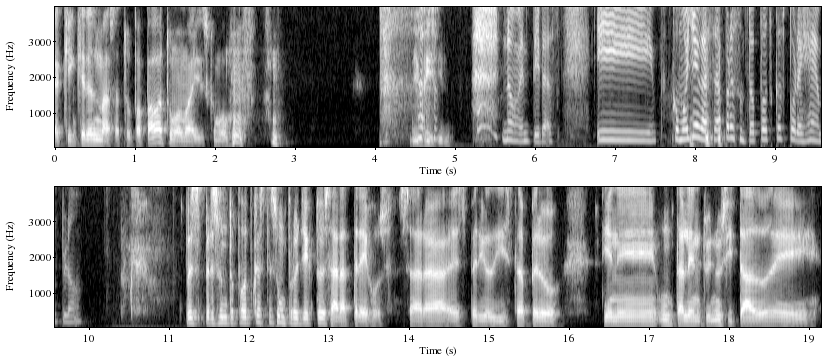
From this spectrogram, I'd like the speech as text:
a quién quieres más, a tu papá o a tu mamá. Y es como difícil. No mentiras. ¿Y cómo llegaste a Presunto Podcast, por ejemplo? Pues Presunto Podcast es un proyecto de Sara Trejos. Sara es periodista, pero tiene un talento inusitado de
